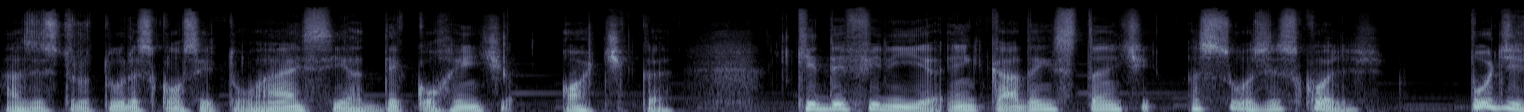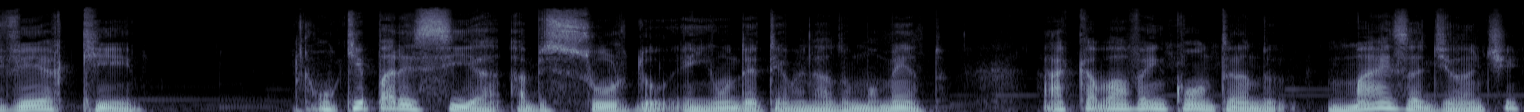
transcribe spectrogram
as estruturas conceituais e a decorrente ótica, que definia em cada instante as suas escolhas. Pude ver que o que parecia absurdo em um determinado momento acabava encontrando mais adiante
